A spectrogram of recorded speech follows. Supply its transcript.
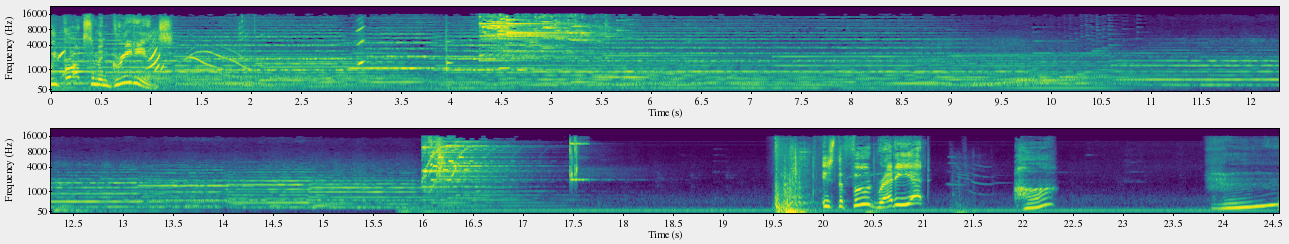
We brought some ingredients. Is the food ready yet? Huh? Hmm?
